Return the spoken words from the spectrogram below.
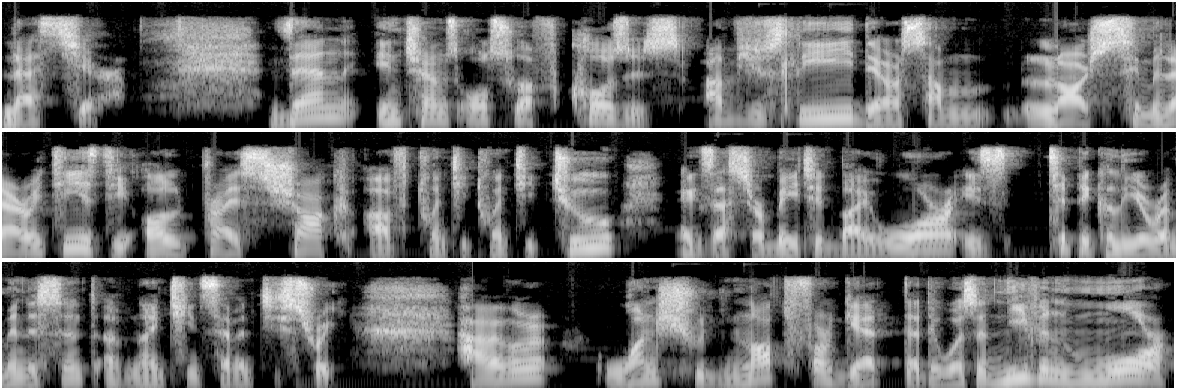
last year. Then, in terms also of causes, obviously there are some large similarities. The oil price shock of 2022, exacerbated by war, is typically reminiscent of 1973. However, one should not forget that there was an even more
